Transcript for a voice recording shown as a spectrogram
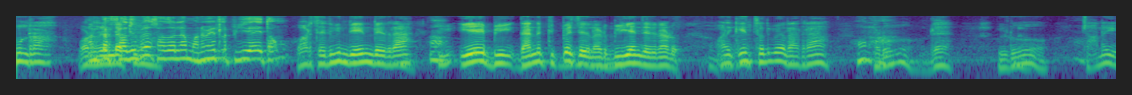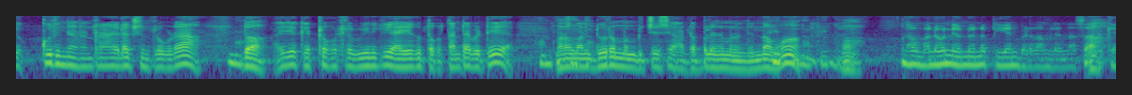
ఊన్రా వాడు అంత రెండు చదివే చదవలే మనం ఎట్లా పిఏ అవుతాం? వాడు చదివింది ఏం లేదురా. ఏ బి దాన్ని తిప్పేసి చదివినాడు బి అని చదివినాడు. వానికి ఏం చదివే రాదురా? వాడు లే వీడు చాలా ఎక్కువ తిన్నాడంట్రా ఎలక్షన్స్లో కూడా. దో అయ్యకి ఎట్లా ఒకట్ల వీనికి అయ్యకు ఒక తంట పెట్టి మనం మన దూరం పంపించేసి ఆ డబ్బులన్నీ మనం తిందాము. ఆ, నా మనోని ఉన్న పిఎన్ పెడదాంలేనా సార్కి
